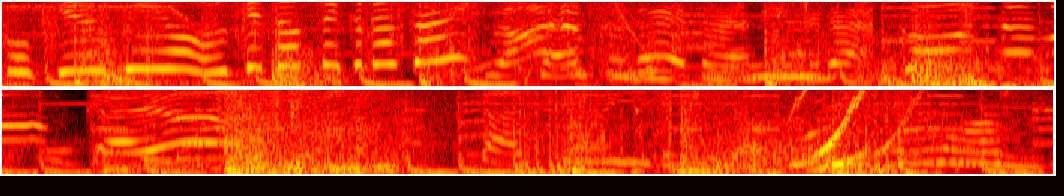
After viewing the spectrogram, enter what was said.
こ給品を受け取ってください。こんなもんかよ。かっこいいでしょ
